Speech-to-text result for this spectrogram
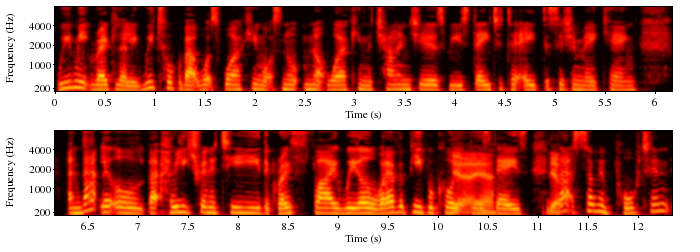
we meet regularly. We talk about what's working, what's not, not working, the challenges. We use data to aid decision making. And that little, that holy trinity, the growth flywheel, whatever people call yeah, it these yeah. days, that's so important.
